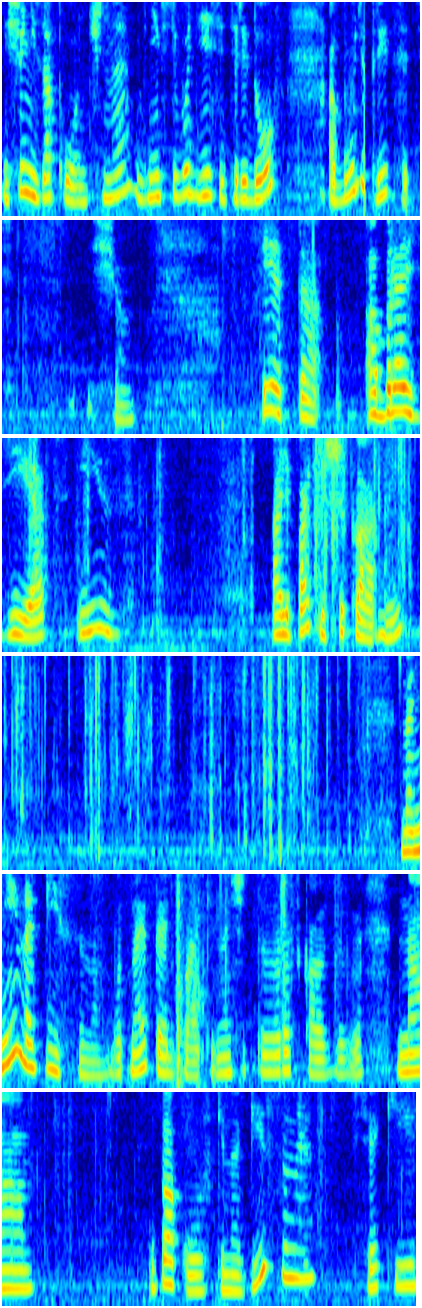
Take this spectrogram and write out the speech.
Еще не законченная. В ней всего 10 рядов, а будет 30 еще. Это образец из альпаки шикарный. На ней написано, вот на этой альпаке, значит, рассказываю, на упаковке написаны всякие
